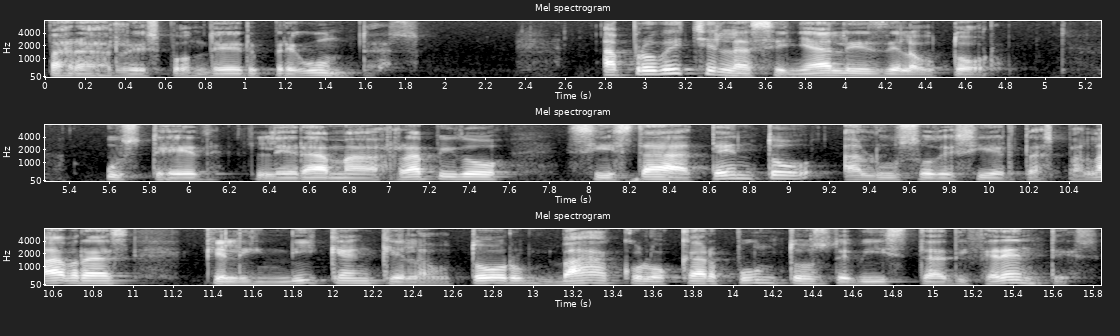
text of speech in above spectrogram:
para responder preguntas. Aproveche las señales del autor. Usted leerá más rápido si está atento al uso de ciertas palabras que le indican que el autor va a colocar puntos de vista diferentes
